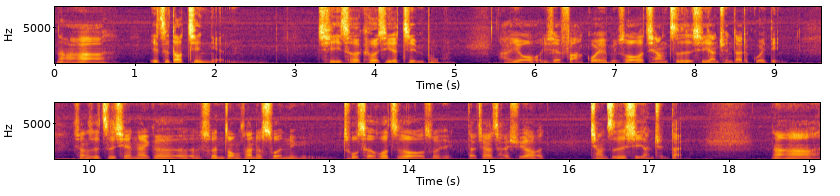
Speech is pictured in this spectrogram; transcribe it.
那一直到近年，汽车科技的进步，还有一些法规，比如说强制系安全带的规定。像是之前那个孙中山的孙女出车祸之后，所以大家才需要强制系安全带。那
